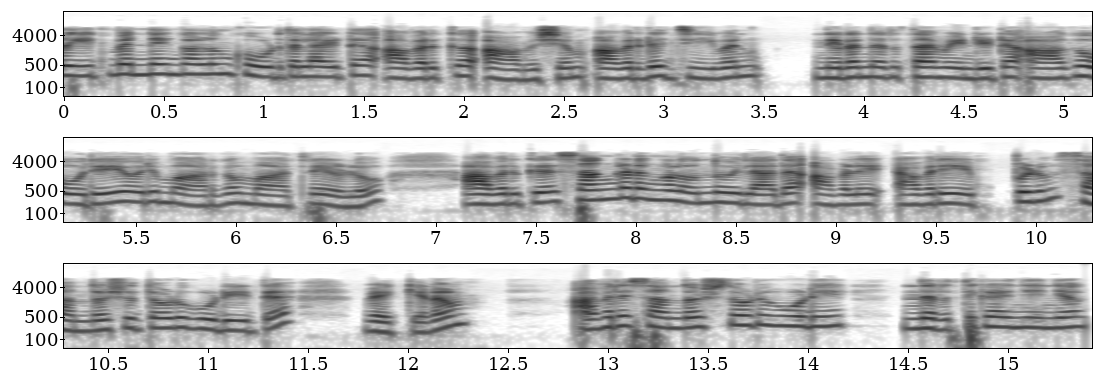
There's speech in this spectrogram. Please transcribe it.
ട്രീറ്റ്മെന്റിനേക്കാളും കൂടുതലായിട്ട് അവർക്ക് ആവശ്യം. അവരുടെ ജീവൻ നിലനിർത്താൻ വേണ്ടിയിട്ട് ആകെ ഒരേ ഒരു മാർഗം മാത്രമേ ഉള്ളൂ. അവർക്ക് സങ്കടങ്ങളൊന്നുമില്ലാതെ അവളെ അവരെ എപ്പോഴും സന്തോഷത്തോടു കൂടിയിട്ട് വെക്കണം. അവരെ സന്തോഷത്തോടു കൂടി നിർത്തി കഴിഞ്ഞു കഴിഞ്ഞാൽ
